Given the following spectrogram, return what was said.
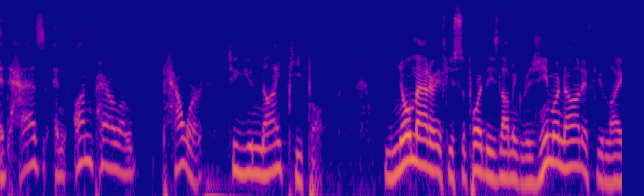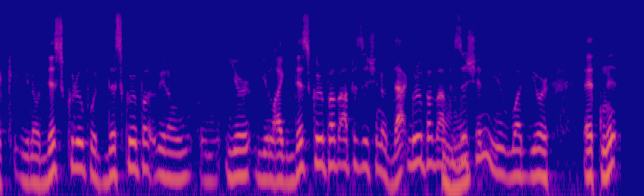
It has an unparalleled power to unite people. No matter if you support the Islamic regime or not, if you like, you know, this group or this group of, you know, you're you like this group of opposition or that group of mm-hmm. opposition, you what your ethnic,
